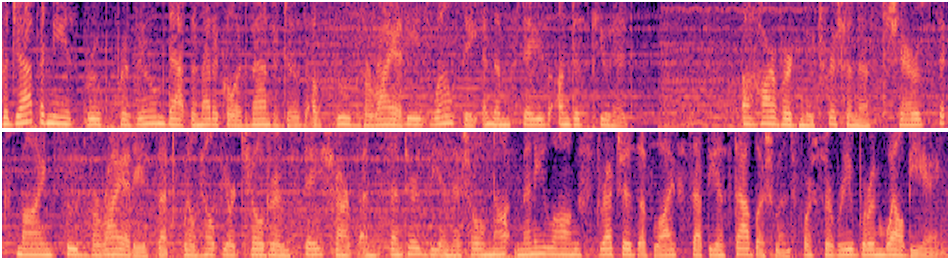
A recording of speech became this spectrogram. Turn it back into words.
The Japanese group presumed that the medical advantages of food varieties wealthy in them stays undisputed. A Harvard nutritionist shares six mind food varieties that will help your children stay sharp and centered the initial not many long stretches of life set the establishment for cerebrum well-being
